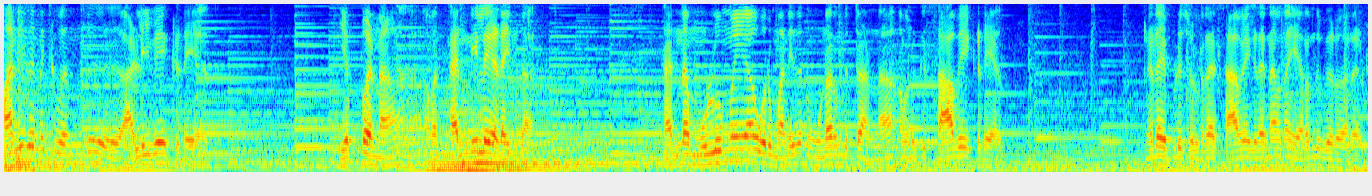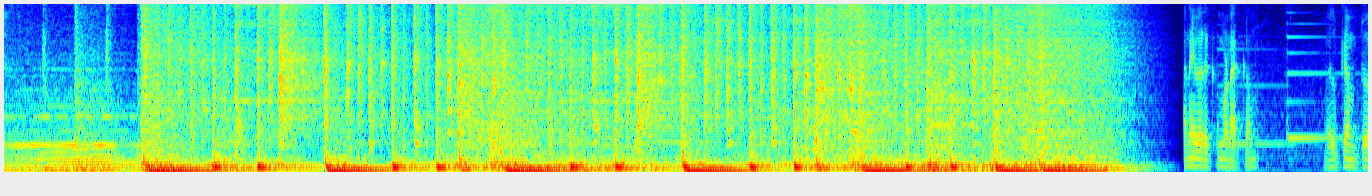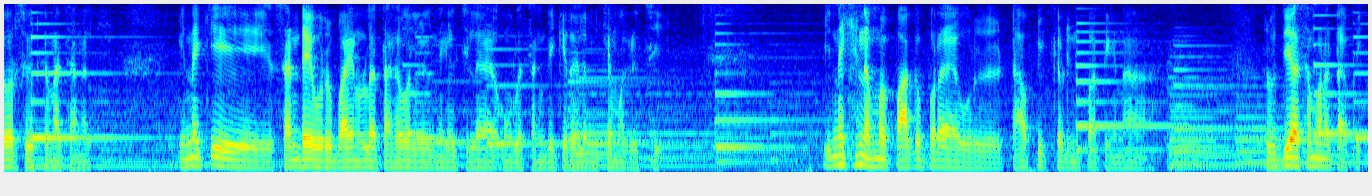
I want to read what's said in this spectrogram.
மனிதனுக்கு வந்து அழிவே கிடையாது. எப்பன்னா அவன் தன்னிலை அடைந்தான். தன்னை முழுமையாக ஒரு மனிதன் உணர்ந்துட்டான்னா அவனுக்கு சாவே கிடையாது. என்னடா எப்படி சொல்கிற சாவே கிடையாதுன்னா அவன் இறந்து போயிடுவார் அப்படின்னு அனைவருக்கும் வணக்கம். Welcome to our sweet Kanna channel இன்னைக்கு சண்டே ஒரு பயனுள்ள தகவல்கள் நிகழ்ச்சியில் உங்களை சந்திக்கிறதுல மிக்க மகிழ்ச்சி. இன்றைக்கி நம்ம பார்க்க போகிற ஒரு டாபிக் அப்படின்னு பார்த்தீங்கன்னா ஒரு வித்தியாசமான டாபிக்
